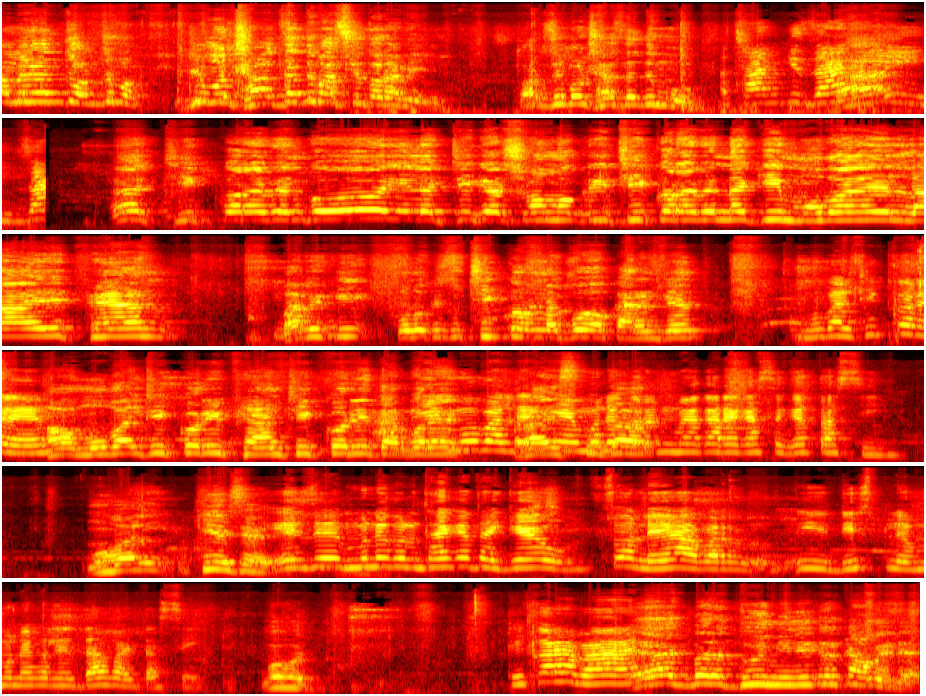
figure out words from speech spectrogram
আমি তোর জীবন জীবন সাজতে দিব আজকে তোর আমি। তোর জীবন সাজতে দিব। আচ্ছা আমি কি জানি জানি- ঠিক করাবেন গো ইলেকট্রিকের সামগ্রী ঠিক করাবেন নাকি? Mobile light fan. ভাবি কি কোনো কিছু ঠিক করো না গো কারেন্টের মোবাইল ঠিক করে? হ্যাঁ মোবাইল ঠিক করি ফ্যান ঠিক করি তারপরে রাইস নিয়ে মনে করেন মেকারের কাছে গেতাছি। মোবাইল কি হয়েছে? এই যে মনে করেন থাকে থাকে চলে আবার ডিসপ্লে মনে করেন দাবাইতাছে। বহুত। ঠিক করা ভাই? একবারে দুই মিনিটের কাম এটা।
